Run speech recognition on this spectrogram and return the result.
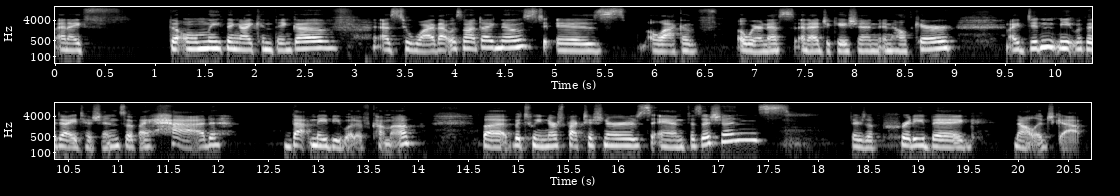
And i th- the only thing i can think of as to why that was not diagnosed is a lack of awareness and education in healthcare. I didn't meet with a dietitian so if i had that maybe would have come up. But between nurse practitioners and physicians there's a pretty big knowledge gap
